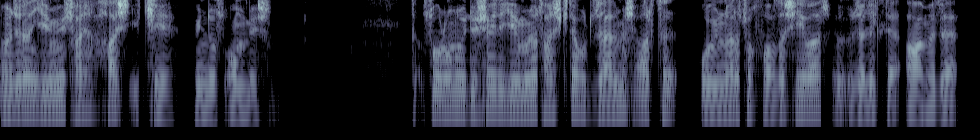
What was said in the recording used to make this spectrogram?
Önceden 23H2 Windows 11. T- Sorun uyduğu şey de 24H2'de bu düzelmiş. Artı oyunlara çok fazla şey var. Özellikle AMD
